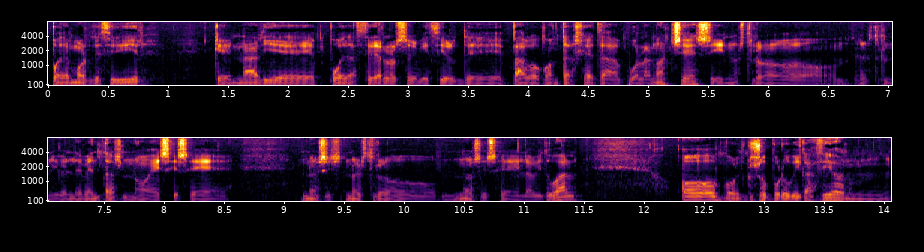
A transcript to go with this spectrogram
podemos decidir que nadie puede acceder a los servicios de pago con tarjeta por la noche si nuestro, nuestro nivel de ventas no es ese no es nuestro no es ese el habitual o incluso por ubicación.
